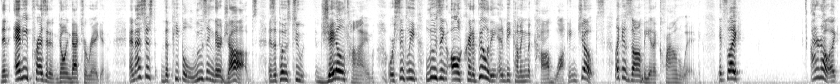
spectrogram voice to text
than any president going back to Reagan. And that's just the people losing their jobs, as opposed to jail time, or simply losing all credibility and becoming macabre walking jokes, like a zombie in a clown wig. It's like, I don't know, like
